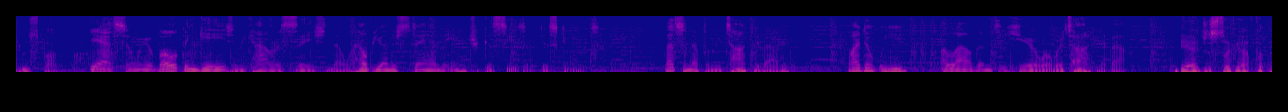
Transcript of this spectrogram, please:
through Spotify. Yes, and we will both engage in a conversation that will help you understand the intricacies of disco music. That's enough of me talking about it. Why don't we allow them to hear what we're talking about? Yeah, just look out for the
